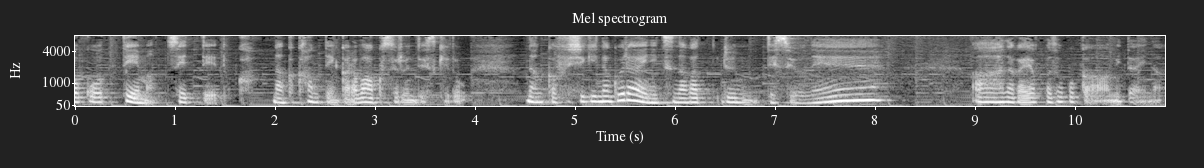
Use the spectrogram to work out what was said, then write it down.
うこうテーマ設定とかなんか観点からワークするんですけどなんか不思議なぐらいにつながるんですよね。ああだからやっぱそこかみたいな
